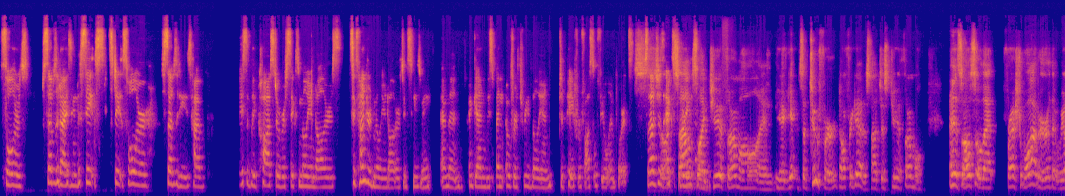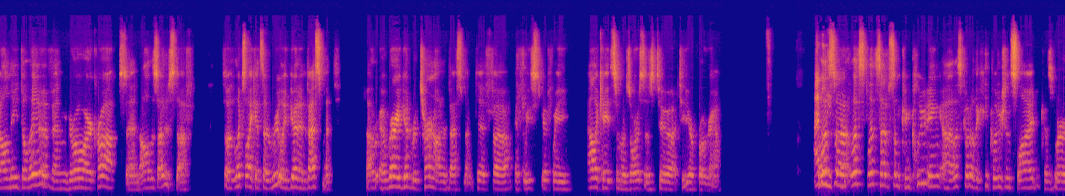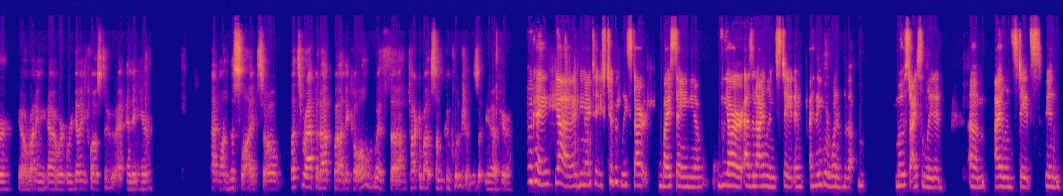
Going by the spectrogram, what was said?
solar's subsidizing the state state solar subsidies have basically cost over six million dollars, six hundred million dollars, excuse me, and then again we spent over three billion to pay for fossil fuel imports. So that's just So it sounds like geothermal and you get, it's a twofer, don't forget, it's not just geothermal. And it's also that fresh water that we all need to live and grow our crops and all this other stuff. So it looks like it's a really good investment, a, a very good return on investment if, uh, if we, if we allocate some resources to, uh, to your program. I So believe let's, so. uh, let's, let's have some concluding, uh, let's go to the conclusion slide because we're, you know, running, uh, we're, we're getting close to uh, ending here. That one, this slide. So let's wrap it up, uh, Nicole, with, uh, talk about some conclusions that you have here. Okay, yeah, I mean, I t- typically start by saying, you know, we are as an island state, and I think we're one of the most isolated um, island states in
